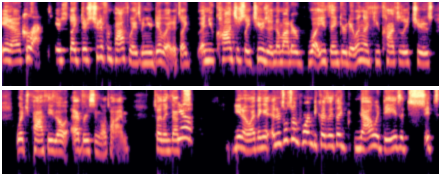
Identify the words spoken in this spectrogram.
you know correct. there's like there's two different pathways when you do it. It's like and you consciously choose it no matter what you think you're doing. Like you consciously choose which path you go every single time. So i think that's yeah. you know i think it, and it's also important because i think nowadays it's it's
